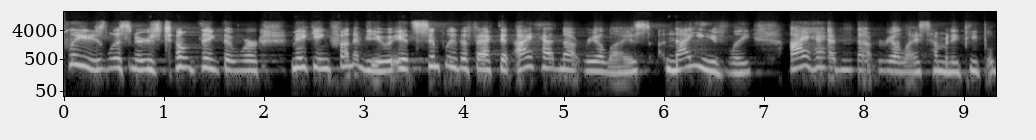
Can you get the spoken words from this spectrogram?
please, listeners, don't think that we're making fun of you. It's simply the fact that I had not realized, naively, I had not realized how many people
